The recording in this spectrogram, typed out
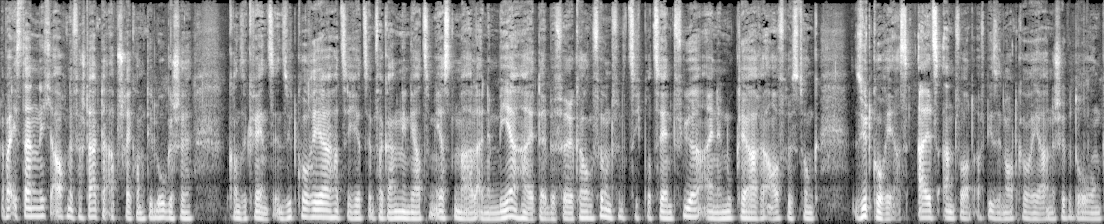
Aber ist dann nicht auch eine verstärkte Abschreckung die logische Konsequenz? In Südkorea hat sich jetzt im vergangenen Jahr zum ersten Mal eine Mehrheit der Bevölkerung, 55 Prozent, für eine nukleare Aufrüstung Südkoreas als Antwort auf diese nordkoreanische Bedrohung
